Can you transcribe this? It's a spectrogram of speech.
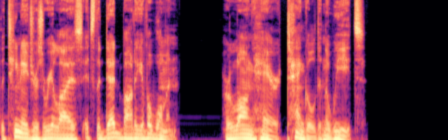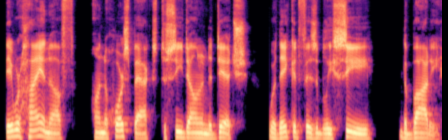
the teenagers realize it's the dead body of a woman, her long hair tangled in the weeds. They were high enough on the horsebacks to see down in the ditch where they could visibly see the body.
